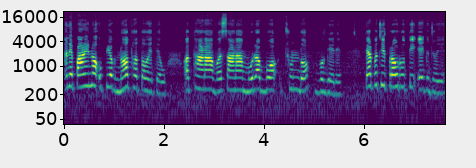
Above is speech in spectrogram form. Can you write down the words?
અને પાણીનો ઉપયોગ ન થતો હોય તેવું. અથાણા, વસાણા, મુરબ્બો, છુંદો વગેરે. ત્યાર પછી પ્રવૃત્તિ એક જોઈએ.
